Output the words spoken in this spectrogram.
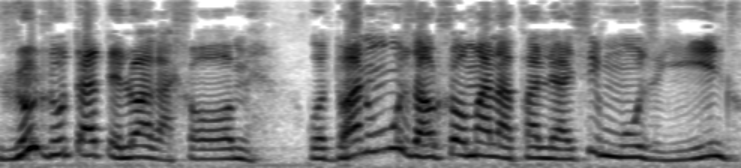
Dludlu utadelwa kahlome kodwana umuzi awuhloma lapha le ayisimuzi yindlu.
